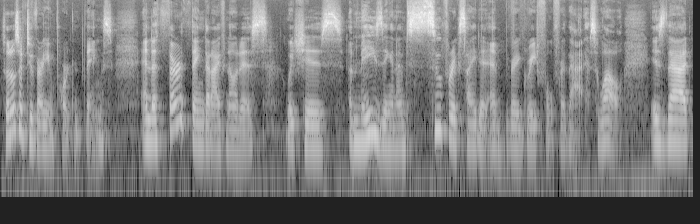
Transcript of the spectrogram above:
So, those are two very important things. And the third thing that I've noticed, which is amazing, and I'm super excited and very grateful for that as well, is that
